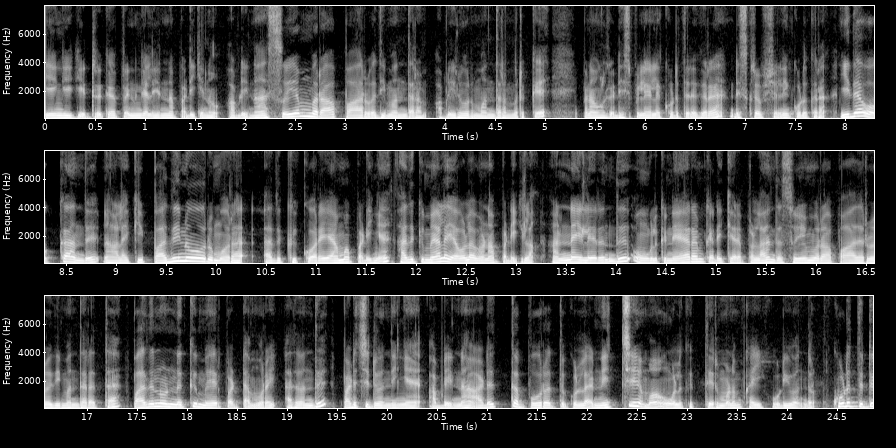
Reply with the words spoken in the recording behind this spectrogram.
இயங்கிக்கிட்டு இருக்க பெண்கள் என்ன படிக்கணும் அப்படின்னா சுயம்பரா பார்வதி மந்திரம் அப்படின்னு ஒரு மந்திரம் இருக்குது இப்போ நான் உங்களுக்கு டிஸ்பிளேயில் கொடுத்துருக்குறேன் டிஸ்கிரிப்ஷன்லையும் கொடுக்குறேன். இதை உட்காந்து நாளைக்கு பதினோரு முறை அதுக்கு குறையாமல் படிங்க. அதுக்கு மேலே எவ்வளோ வேணால் படிக்கலாம். அன்னையிலிருந்து உங்களுக்கு நேரம் கிடைக்கிறப்பெல்லாம் இந்த சுயம்பரா பார்வதி மந்திரத்தை பதினொன்றுக்கு மேற்பட்ட முறை அது வந்து படிச்சுட்டு வந்தீங்க அப்படின்னா அடுத்த பூரத்துக்குள்ளே நிச்சயமாக உங்களுக்கு திருமணம் கைகூடி வந்துடும் கொடுத்துட்டு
